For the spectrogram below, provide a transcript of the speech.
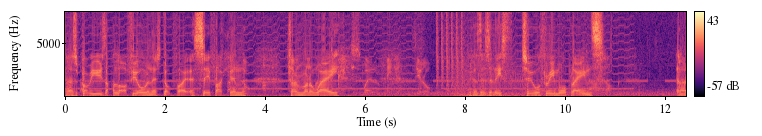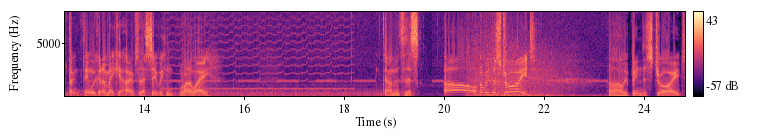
Now this probably used up a lot of fuel in this dogfight. Let's see if I can try and run away. degrees, 12 angel, 0. because there's at least two or three more planes. And I don't think we're going to make it home, so let's see if we can run away. Down into this. Oh, no, we're destroyed! Oh, we've been destroyed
